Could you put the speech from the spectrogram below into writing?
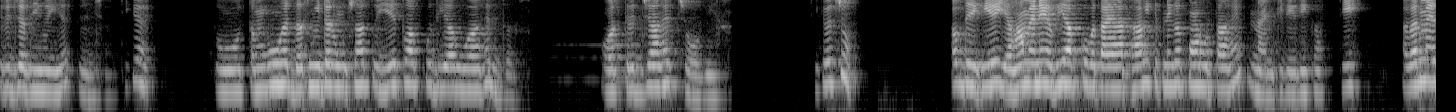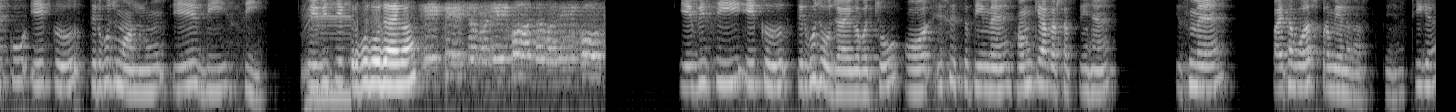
त्रिज्या दी हुई है, त्रिज्या, ठीक है? तो तंबू है दस मीटर ऊँचा तो ये तो आपको दिया हुआ है दस और त्रिज्या है चौबीस, ठीक है बच्चों? अब देखिए, यहाँ मैंने अभी आपको बताया था कि कितने का कोण होता है? नाइन्टी डिग्री का, ठीक? अगर मैं इसको एक त्रिभुज मान लूँ ए बी सी तो ए बी सी एक त्रिभुज हो जाएगा। ए बी सी एक त्रिभुज हो जाएगा बच्चों और इस स्थिति में हम क्या कर सकते हैं? इसमें पाइथागोरस प्रमेय लगा सकते हैं ठीक है?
